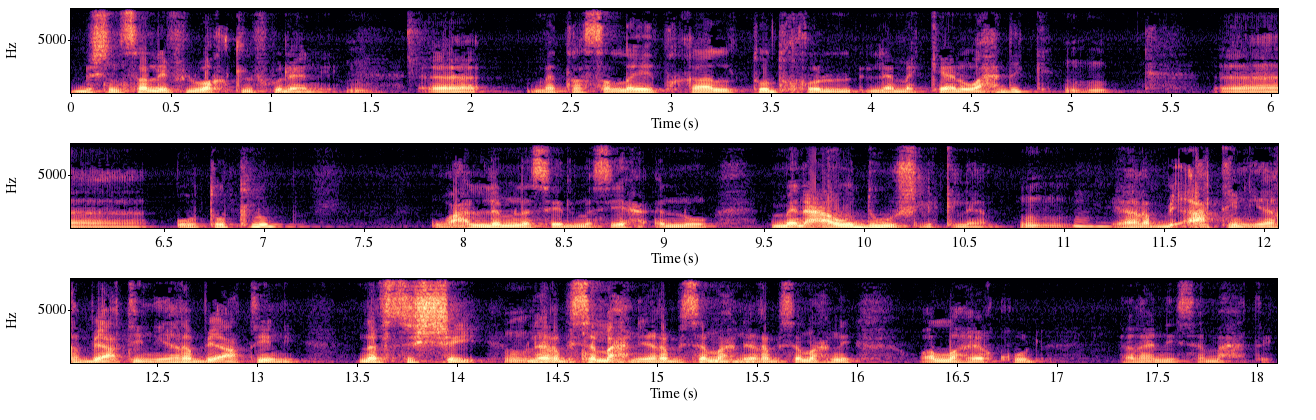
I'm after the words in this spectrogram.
باش نصلي في الوقت الفلاني. آه متى صليت قال تدخل لمكان وحدك آه وتطلب. وعلمنا سيد المسيح إنه ما نعودوش الكلام. يا ربي أعطيني يا ربي أعطيني يا ربي أعطيني نفس الشيء. يا ربي سامحني يا ربي سامحني يا ربي سامحني. والله يقول راني سامحتك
